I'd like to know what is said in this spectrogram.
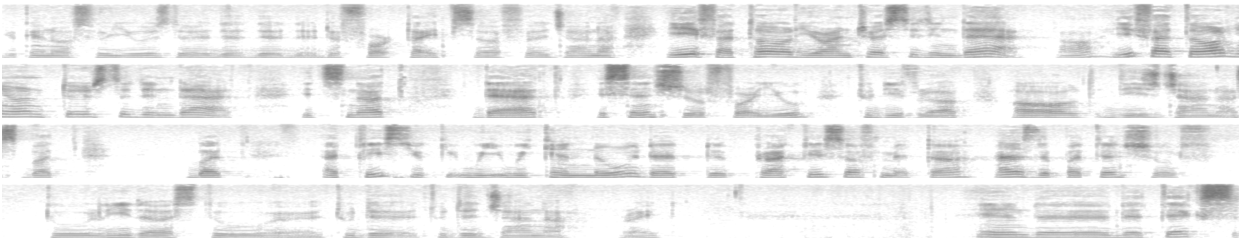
you can also use the, the, the, the four types of uh, jhana. If at all you're interested in that, huh? if at all you're interested in that, it's not that essential for you to develop all these jhanas, but but at least you, we, we can know that the practice of metta has the potential to lead us to, uh, to, the, to the jhana, right? And uh, the text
